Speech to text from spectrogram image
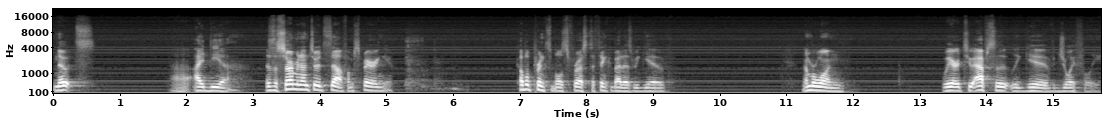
Notes uh, idea. This is a sermon unto itself. I'm sparing you. Couple principles for us to think about as we give. Number one, we are to absolutely give joyfully.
